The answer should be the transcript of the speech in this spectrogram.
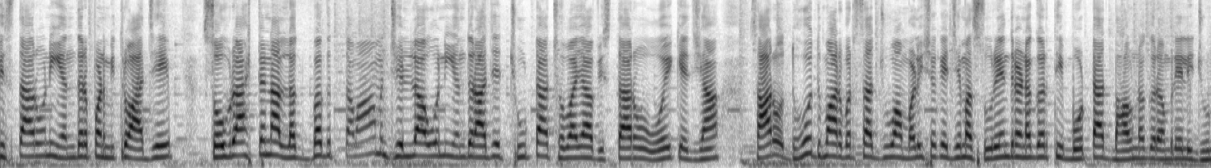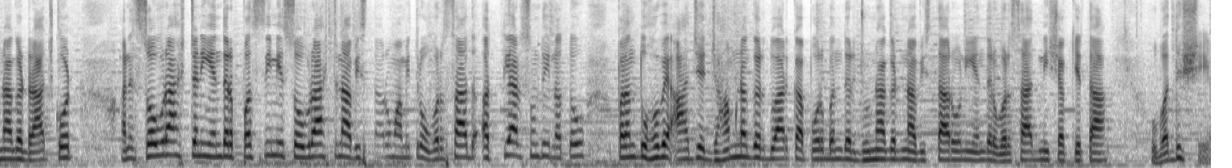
વિસ્તારોની અંદર પણ મિત્રો આજે સૌરાષ્ટ્રના લગભગ તમામ જિલ્લાઓની અંદર આજે છૂટા છવાયા વિસ્તારો હોય કે જ્યાં સારો ધોધમાર વરસાદ જોવા મળી શકે, જેમાં સુરેન્દ્રનગરથી બોટાદ, ભાવનગર, અમરેલી, જૂનાગઢ, રાજકોટ અને સૌરાષ્ટ્રની અંદર પશ્ચિમી સૌરાષ્ટ્રના વિસ્તારોમાં મિત્રો વરસાદ અત્યાર સુધી નહોતો, પરંતુ હવે આજે જામનગર, દ્વારકા, પોરબંદર, જૂનાગઢના વિસ્તારોની અંદર વરસાદની શક્યતા વધશે.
